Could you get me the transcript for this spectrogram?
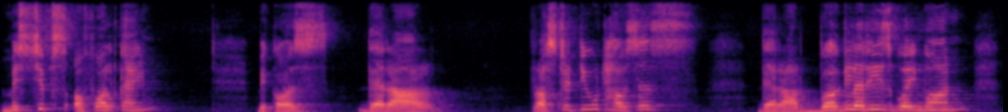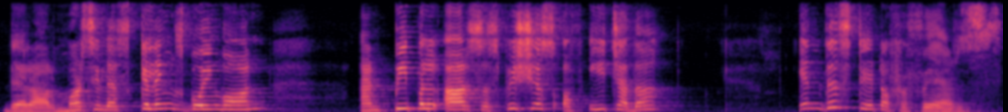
mischiefs of all kind because there are prostitute houses there are burglaries going on. There are merciless killings going on. And people are suspicious of each other. In this state of affairs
